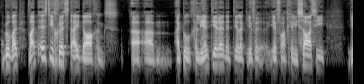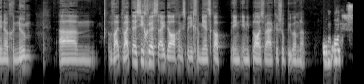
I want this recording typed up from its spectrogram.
Ek bedoel wat wat is die grootste uitdagings? Uh um ek bedoel geleenthede natuurlik ev evangelisasie, jy nou genoem. Ehm um, wat wat is die grootste uitdagings met die gemeenskap en en die plaaswerkers op die oomblik? Om ons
